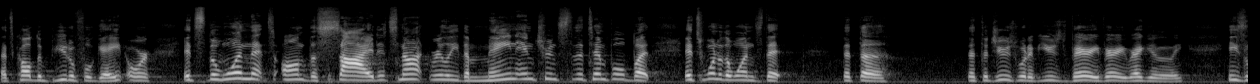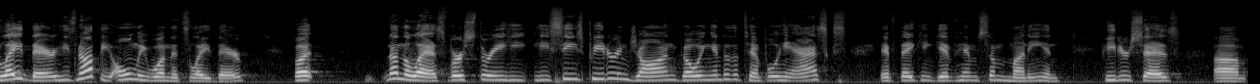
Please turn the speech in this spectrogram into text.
that's called the Beautiful Gate, or it's the one that's on the side. It's not really the main entrance to the temple, but it's one of the ones that, that, the, that the Jews would have used very, very regularly. He's laid there. He's not the only one that's laid there, but nonetheless, verse 3 he, he sees Peter and John going into the temple. He asks if they can give him some money, and Peter says, um,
